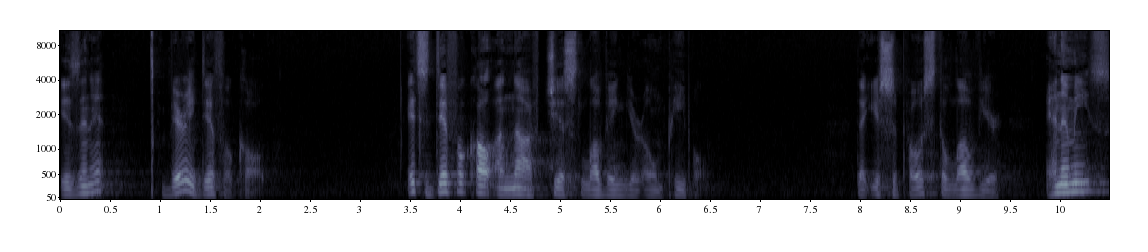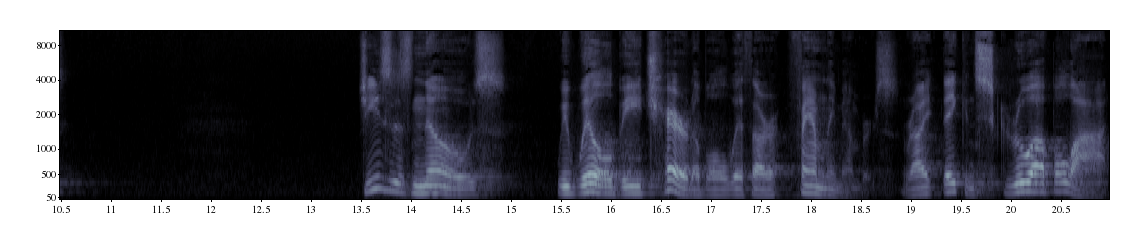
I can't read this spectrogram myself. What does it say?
isn't it? Very difficult. It's difficult enough just loving your own people. That you're supposed to love your enemies. Jesus knows we will be charitable with our family members, right? They can screw up a lot,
